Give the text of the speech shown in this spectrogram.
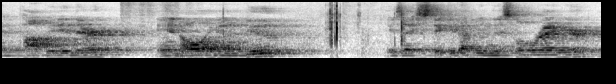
and pop it in there. And all I gotta do is I stick it up in this hole right here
